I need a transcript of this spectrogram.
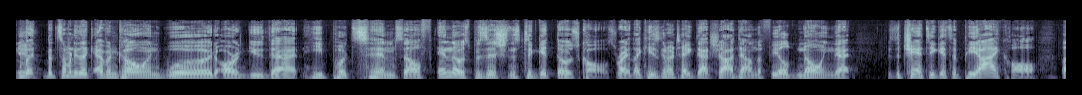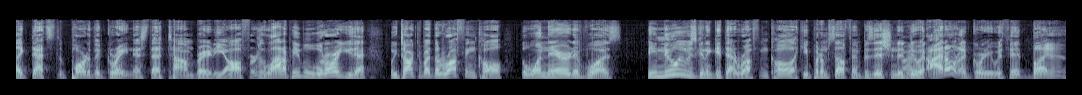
Yeah. But but somebody like Evan Cohen would argue that he puts himself in those positions to get those calls, right? Like he's going to take that shot down the field knowing that there's a chance he gets a PI call. Like that's the part of the greatness that Tom Brady offers. A lot of people would argue that. We talked about the roughing call. The one narrative was he knew he was going to get that roughing call. Like he put himself in position to do it. I don't agree with it, but Yeah.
